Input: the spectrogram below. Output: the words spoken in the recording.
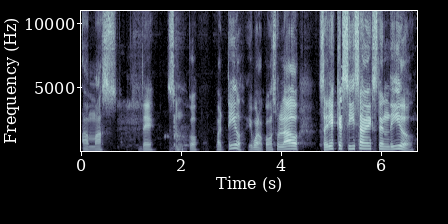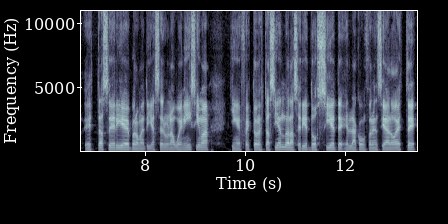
a más de cinco partidos. Y bueno, como es un lado, series que sí se han extendido. Esta serie prometía ser una buenísima y en efecto lo está haciendo. La serie 2-7 en la conferencia del oeste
